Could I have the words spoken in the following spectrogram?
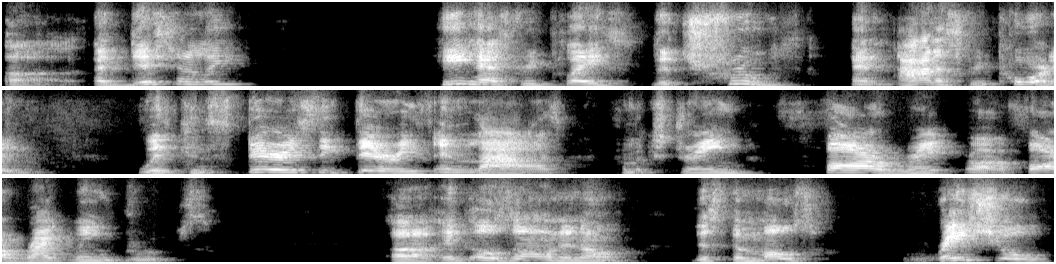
Uh, additionally, he has replaced the truth and honest reporting with conspiracy theories and lies from extreme far right, uh, far right wing groups. Uh, it goes on and on. This is the most racial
